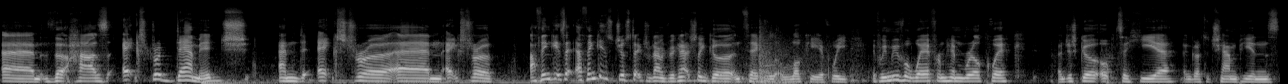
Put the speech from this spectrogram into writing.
um, that has extra damage and extra, um, extra... I think it's I think it's just extra damage. We can actually go and take a little look. If we if we move away from him real quick and just go up to here and go to champions,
